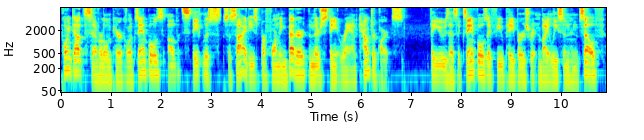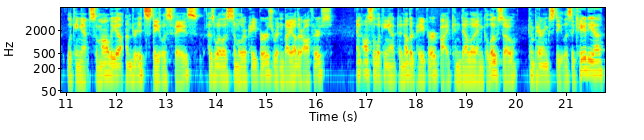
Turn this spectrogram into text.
point out several empirical examples of stateless societies performing better than their state ran counterparts. They use as examples a few papers written by Leeson himself looking at Somalia under its stateless phase, as well as similar papers written by other authors, and also looking at another paper by Candela and Geloso comparing stateless Acadia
